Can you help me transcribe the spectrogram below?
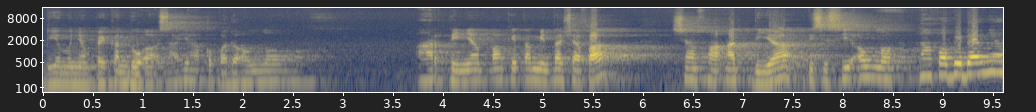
dia menyampaikan doa saya kepada Allah. Artinya apa? Kita minta siapa? Syafaat dia di sisi Allah. Nah, apa bedanya?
